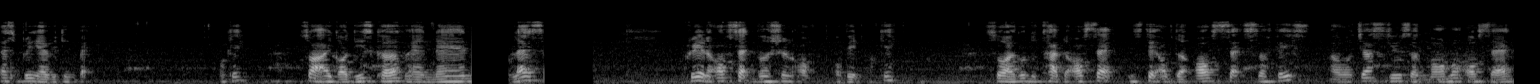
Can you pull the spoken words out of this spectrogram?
Let's bring everything back. Okay. So I got this curve and then let's create an offset version of of it okay? So I'm going to type the offset. Instead of the offset surface I will just use a normal offset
